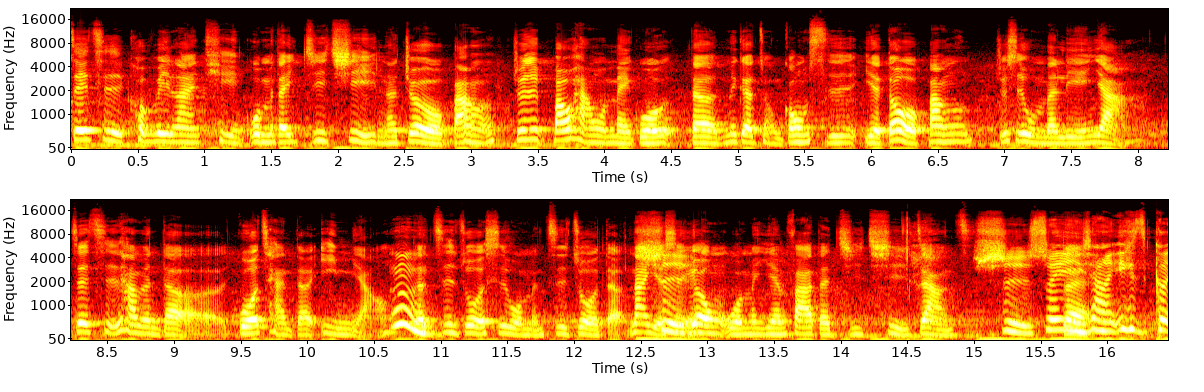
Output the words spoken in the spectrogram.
这次 COVID-19，我们的机器呢就有帮，就是包含我们美国的那个总公司也都有帮，就是我们联雅。这次他们的国产的疫苗的制作是我们制作的，那也是用我们研发的机器这样子。是，所以你像一个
